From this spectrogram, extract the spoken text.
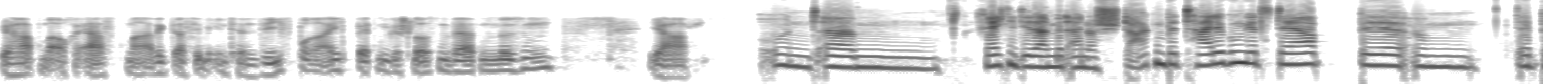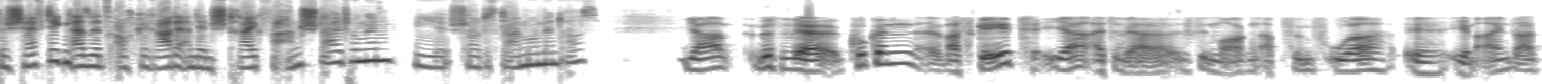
Wir haben auch erstmalig, dass im Intensivbereich Betten geschlossen werden müssen. Ja. Und ähm, rechnet ihr dann mit einer starken Beteiligung jetzt der, Be, ähm, der Beschäftigten, also jetzt auch gerade an den Streikveranstaltungen? Wie schaut es da im Moment aus? Ja, müssen wir gucken, was geht. Ja, also wir sind morgen ab 5 Uhr äh, im Einsatz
